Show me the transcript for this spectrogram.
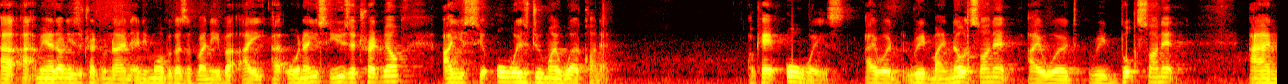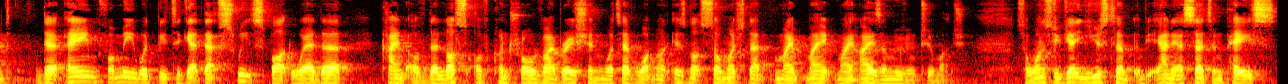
Uh, I mean, I don't use a treadmill now anymore because of my knee. But I, I, when I used to use a treadmill, I used to always do my work on it. Okay, always. I would read my notes on it. I would read books on it, and the aim for me would be to get that sweet spot where the kind of the loss of control, vibration, whatever, whatnot, is not so much that my, my, my eyes are moving too much. So once you get used to a certain pace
